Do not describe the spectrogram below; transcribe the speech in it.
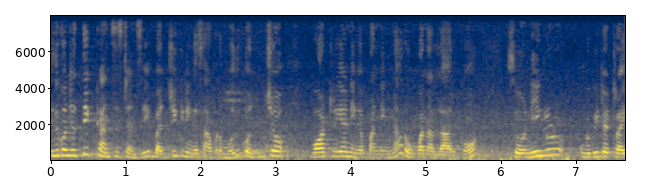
இது கொஞ்சம் திக் கன்சிஸ்டன்சி பஜ்ஜிக்கு நீங்கள் சாப்பிடும்போது கொஞ்சம் வாட்ரியாக நீங்கள் பண்ணிங்கன்னா ரொம்ப நல்லாயிருக்கும் ஸோ நீங்களும் உங்கள் வீட்டில் ட்ரை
